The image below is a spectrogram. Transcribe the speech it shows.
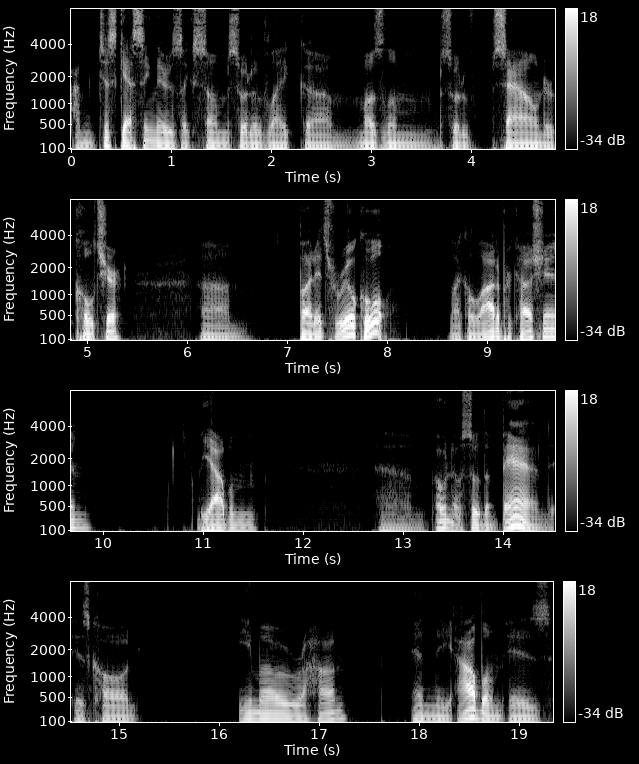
I'm just guessing there's like some sort of like um, Muslim sort of sound or culture, um, but it's real cool. Like a lot of percussion. The album um, oh no, so the band is called Imarhan, and the album is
